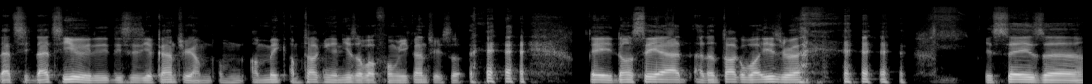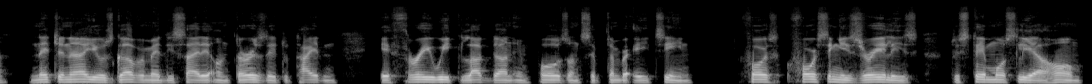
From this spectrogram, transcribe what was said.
That's that's you. This is your country. I'm I'm I'm make I'm talking in news about from your country. So hey, don't say I I don't talk about Israel. it says uh Netanyahu's government decided on Thursday to tighten a three-week lockdown imposed on September 18, forcing Israelis to stay mostly at home,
